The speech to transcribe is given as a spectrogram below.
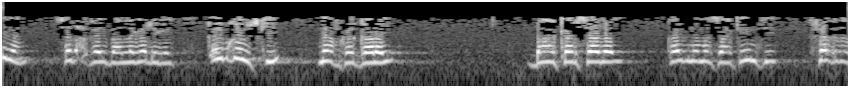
idan saddex qayb baa laga dhigay. Qeyb qowskii neefka qalay baa karsaday qeybna masaakiintii raqda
